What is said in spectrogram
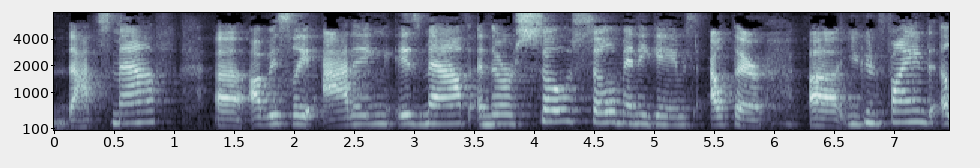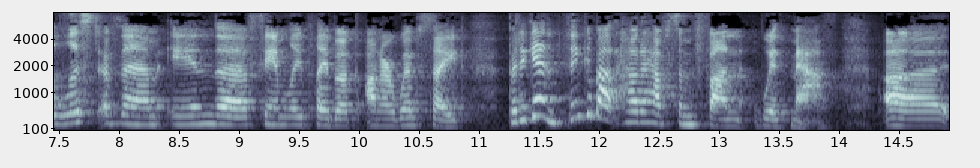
that's math. Uh, obviously, adding is math, and there are so, so many games out there uh, you can find a list of them in the family playbook on our website. But again, think about how to have some fun with math. Uh,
